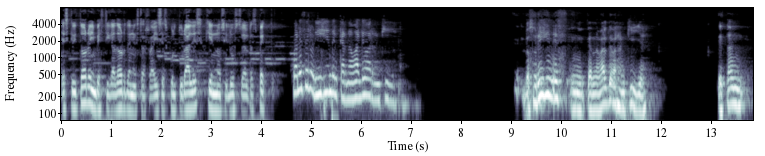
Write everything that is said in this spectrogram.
escritor e investigador de nuestras raíces culturales, quien nos ilustre al respecto. ¿Cuál es el origen del carnaval de Barranquilla? Los orígenes en el carnaval de Barranquilla están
